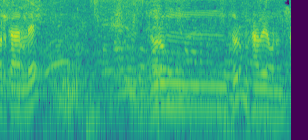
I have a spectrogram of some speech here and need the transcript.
प्रकारले जुरुम जुरुम खाँदै हुनुहुन्छ।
